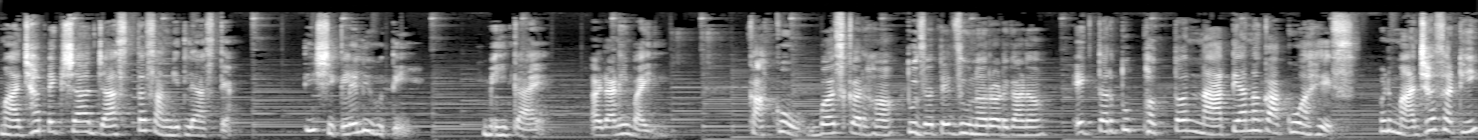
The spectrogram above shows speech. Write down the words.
माझ्यापेक्षा जास्त सांगितल्या असत्या. ती शिकलेली होती. मी काय? अडाणी बाई काकू बस कर हां. तुझं ते जुनं रडगाणं. एकतर तू फक्त नात्यानं काकू आहेस पण माझ्यासाठी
